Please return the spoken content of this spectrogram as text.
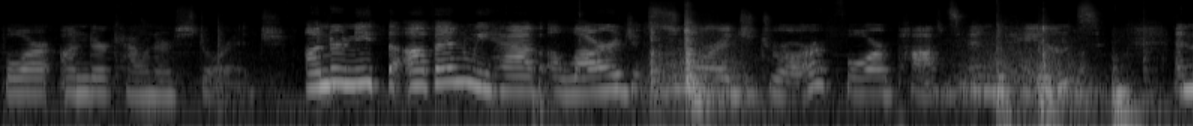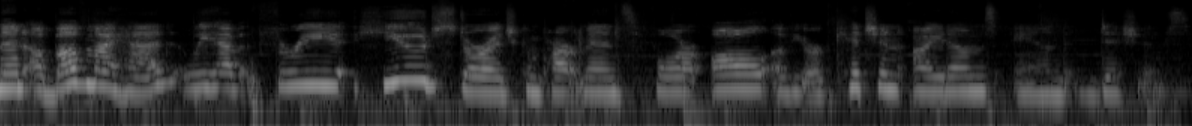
for under counter storage. Underneath the oven we have a large storage drawer for pots and pans. And then above my head we have three huge storage compartments for all of your kitchen items and dishes.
